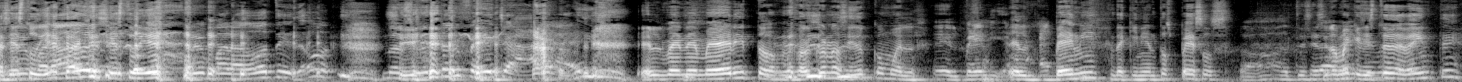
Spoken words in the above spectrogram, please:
Así estudié, crack, sí estudié. Preparadote, no, nos Sí. suelta fecha. Ay. El benemérito, mejor conocido como el, El Benny. el Beni de 500 pesos. Antes Si no me 20, quisiste de 20,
